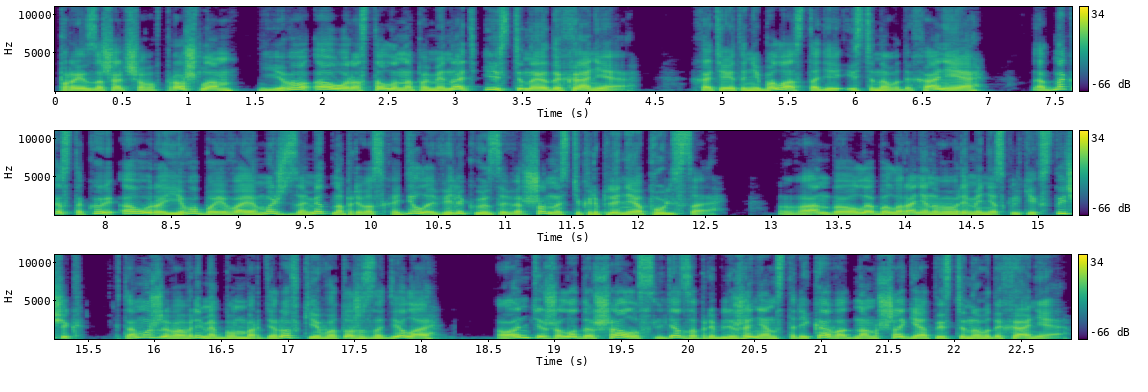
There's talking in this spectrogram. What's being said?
произошедшего в прошлом, его аура стала напоминать истинное дыхание. Хотя это не была стадия истинного дыхания – Однако с такой аурой его боевая мощь заметно превосходила великую завершенность укрепления пульса. Ван Буэлэ был ранен во время нескольких стычек, к тому же во время бомбардировки его тоже задело. Он тяжело дышал, следя за приближением старика в одном шаге от истинного дыхания.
